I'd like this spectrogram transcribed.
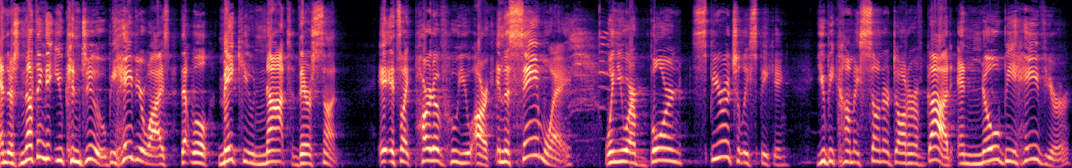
And there's nothing that you can do behavior wise that will make you not their son. It's like part of who you are. In the same way, when you are born spiritually speaking, you become a son or daughter of God, and no behavior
